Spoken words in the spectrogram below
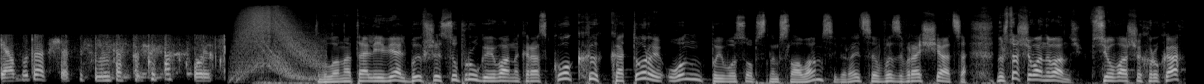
я буду общаться с ним постольку поскольку. Это была Наталья Вяль, бывшая супруга Ивана Краско, к которой он, по его собственным словам, собирается возвращаться. Ну что ж, Иван Иванович, все в ваших руках.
